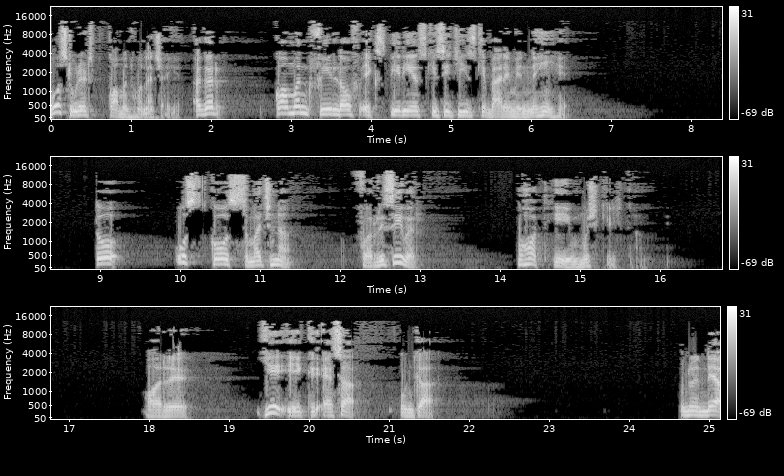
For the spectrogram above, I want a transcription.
وہ اسٹوڈینٹس کامن ہونا چاہیے اگر کامن فیلڈ آف ایکسپیرئنس کسی چیز کے بارے میں نہیں ہے تو اس کو سمجھنا فار ریسیور بہت ہی مشکل کام اور یہ ایک ایسا ان کا انہوں نے نیا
